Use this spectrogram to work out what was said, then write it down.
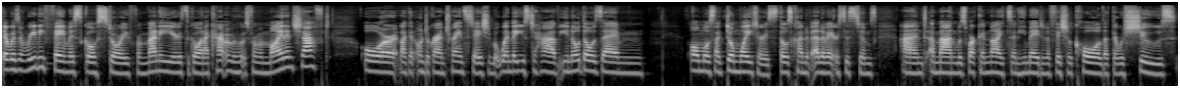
There was a really famous ghost story from many years ago, and I can't remember if it was from a mining shaft or like an underground train station. But when they used to have, you know, those um almost like dumb waiters, those kind of elevator systems. And a man was working nights and he made an official call that there were shoes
